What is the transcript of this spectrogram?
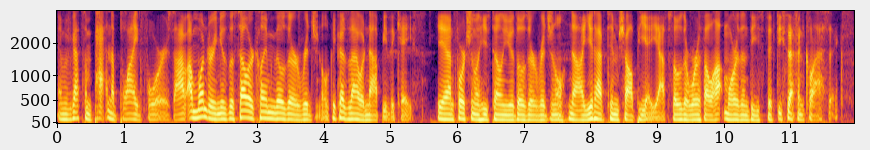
And we've got some patent applied fours. I'm wondering, is the seller claiming those are original? Because that would not be the case. Yeah, unfortunately, he's telling you those are original. No, you'd have Tim Shaw PAFs. Those are worth a lot more than these 57 classics.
